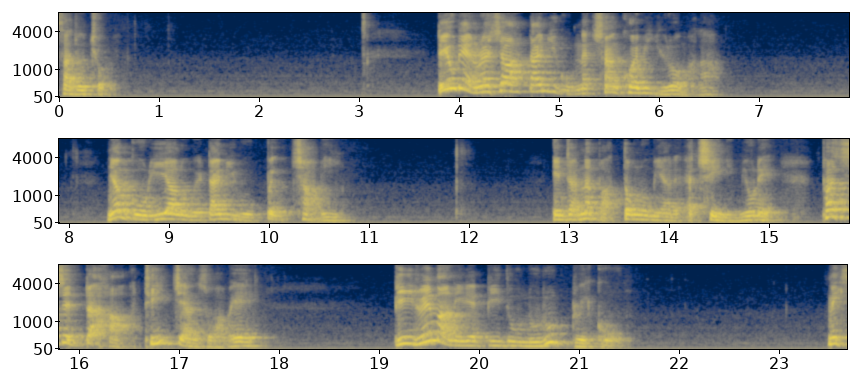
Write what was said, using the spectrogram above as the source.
စာချုပ်ချုပ်မယ်တရုတ်နဲ့ရုရှားတိုင်းပြည်ကိုနှစ်ချမ်းခွဲပြီးယူတော့မှာလား မြောက်ကိုရီးယားလိုပဲတိုင်းပြည်ကိုပိတ်ချပြီးအင်တာနက်ပါတုံးလို့မရတဲ့အခြေအနေမျိုးနဲ့ဖက်စစ်တပ်ဟာအထီးကျန်စွာပဲပြည်တွင်းမှာနေတဲ့ပြည်သူလူထုတွေကိုနှိပ်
